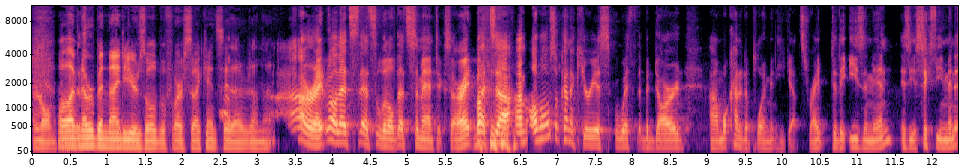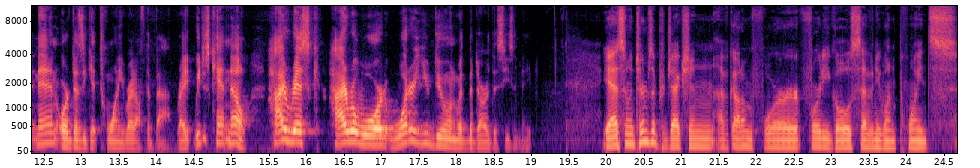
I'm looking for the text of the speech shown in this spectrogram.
I don't know. Well, I've never been 90 years old before, so I can't say that I've done that. All right. Well, that's that's a little that's semantics. All right. But uh, I'm I'm also kind of curious with Bedard um, what kind of deployment he gets, right? Do they ease him in? Is he a 16 minute man or does he get 20 right off the bat, right? We just can't know. High risk, high reward. What are you doing with Bedard this season, Nate? Yeah, so in terms of projection, I've got him for 40 goals, 71 points,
